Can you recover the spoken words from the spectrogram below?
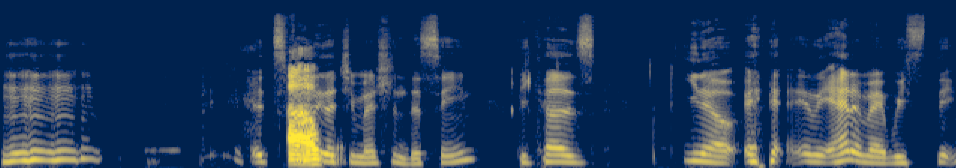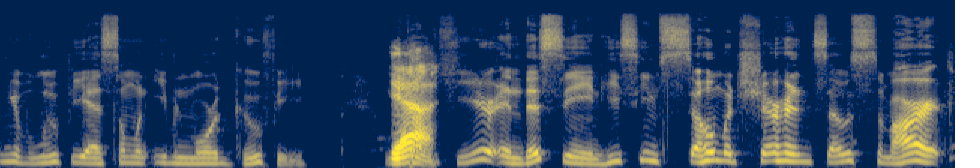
it's funny uh, that you mentioned this scene because – you know, in the anime, we think of Luffy as someone even more goofy. Yeah. But here in this scene, he seems so mature and so smart.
